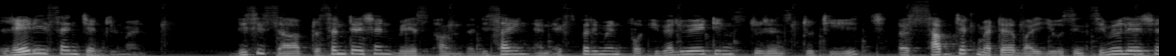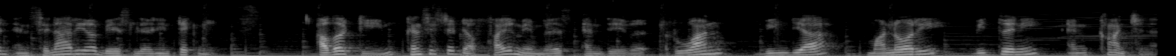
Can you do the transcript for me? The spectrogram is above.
Ladies and gentlemen, this is a presentation based on the design and experiment for evaluating students to teach a subject matter by using simulation and scenario based learning techniques. Our team consisted of five members and they were Ruwan, Vindhya, Manori, Vidwani and Kanchana.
